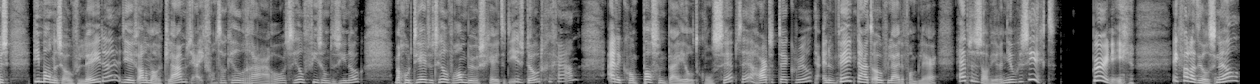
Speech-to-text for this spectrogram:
Dus die man is overleden. Die heeft allemaal reclames. Ja, ik vond het ook heel raar hoor. Het is heel vies om te zien ook. Maar goed, die heeft dus heel veel hamburgers gegeten. Die is dood gegaan. Eigenlijk gewoon passend bij heel het concept. Hè? Heart Attack Grill. Ja, en een week na het overlijden van Blair hebben ze dus alweer een nieuw gezicht. Bernie. Ik vond het heel snel.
